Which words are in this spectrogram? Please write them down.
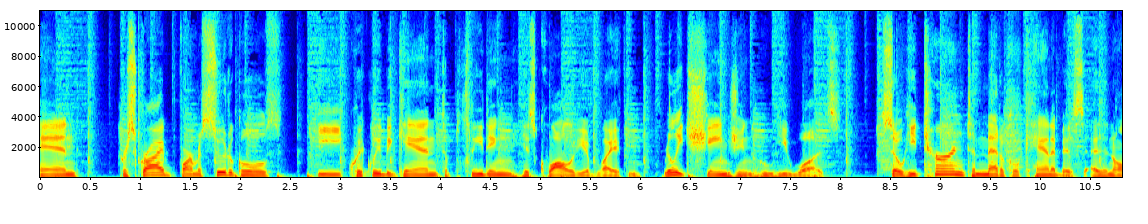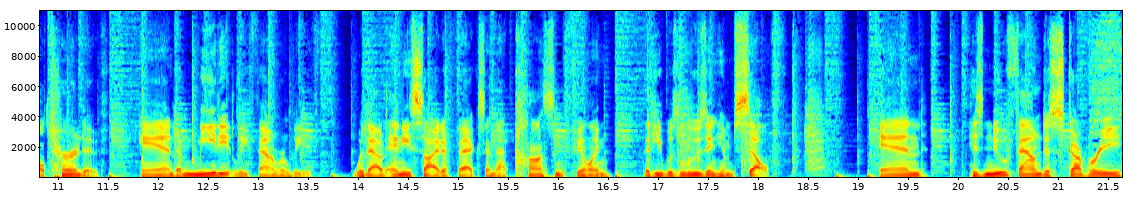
and prescribed pharmaceuticals. He quickly began depleting his quality of life and really changing who he was. So he turned to medical cannabis as an alternative and immediately found relief without any side effects and that constant feeling that he was losing himself. And his newfound discovery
